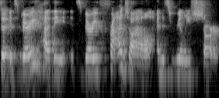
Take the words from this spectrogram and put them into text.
So it's very heavy, it's very fragile, and it's really sharp.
